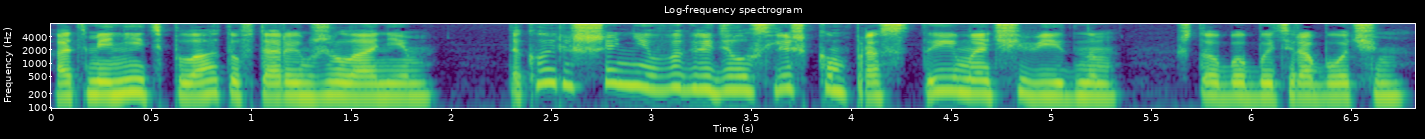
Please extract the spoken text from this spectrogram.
отменить плату вторым желанием. Такое решение выглядело слишком простым и очевидным, чтобы быть рабочим.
